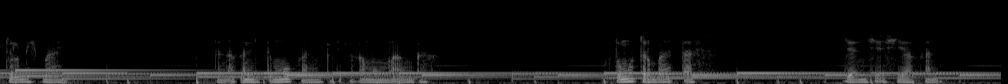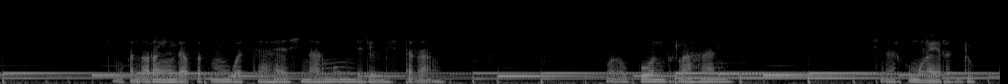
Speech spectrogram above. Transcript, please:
itu lebih baik. Dan akan ditemukan ketika kamu melangkah. Waktumu terbatas. Jangan sia-siakan. Temukan orang yang dapat membuat cahaya sinarmu menjadi lebih terang. Perlahan, sinarku mulai redup.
